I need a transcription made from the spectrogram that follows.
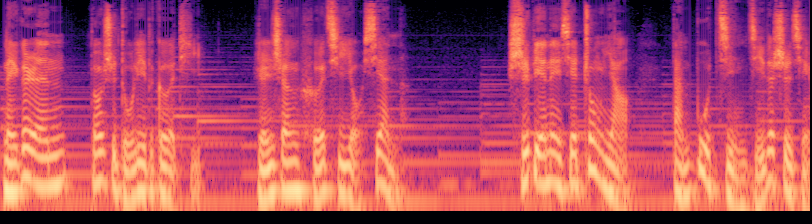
每个人都是独立的个体，人生何其有限呢？识别那些重要但不紧急的事情，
